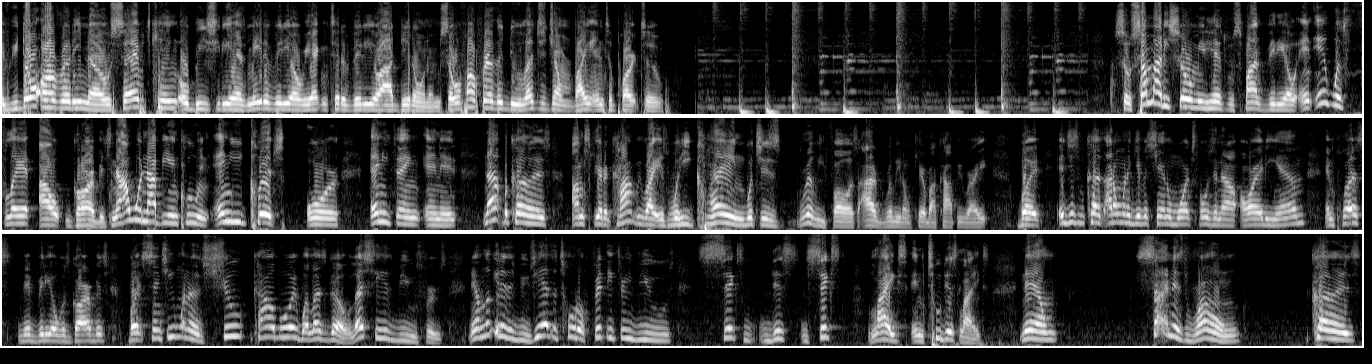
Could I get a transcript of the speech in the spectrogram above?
If you don't already know, Savage King Obesity has made a video reacting to the video I did on him. So without further ado, let's just jump right into part 2. So somebody showed me his response video and it was flat out garbage. Now I would not be including any clips or anything in it. Not because I'm scared of copyright is what he claimed, which is really false. I really don't care about copyright. But it's just because I don't want to give his channel more exposure than I already am. And plus, their video was garbage. But since he want to shoot Cowboy, well, let's go. Let's see his views first. Now, look at his views. He has a total of 53 views, 6, dis, six likes, and 2 dislikes. Now, something is wrong because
